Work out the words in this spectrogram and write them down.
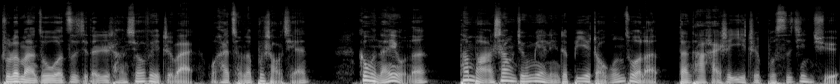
除了满足我自己的日常消费之外，我还存了不少钱。可我男友呢？他马上就面临着毕业找工作了，但他还是一直不思进取，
